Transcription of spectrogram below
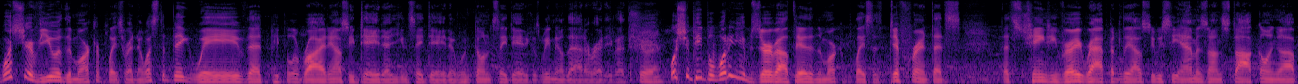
What's your view of the marketplace right now? What's the big wave that people are riding? Obviously data, you can say data, We don't say data because we know that already, but Sure. what should people, what do you observe out there in the marketplace that's different, that's that's changing very rapidly? Obviously we see Amazon stock going up,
